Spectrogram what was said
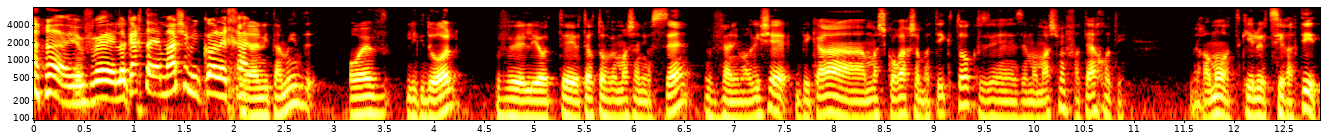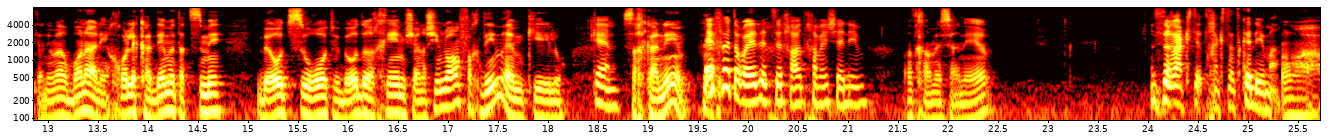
יפה, לקחת משהו מכל אחד. אני תמיד אוהב לגדול ולהיות אה, יותר טוב במה שאני עושה, ואני מרגיש שבעיקר מה שקורה עכשיו בטיקטוק, זה, זה ממש מפתח אותי. ברמות, כאילו יצירתית. אני אומר, בואנה, אני יכול לקדם את עצמי בעוד צורות ובעוד דרכים שאנשים לא מפחדים מהם, כאילו. כן. שחקנים. איפה אתה רואה את עצמך עוד חמש שנים? עוד חמש שנים. זרקתי אותך קצת קדימה. וואו,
